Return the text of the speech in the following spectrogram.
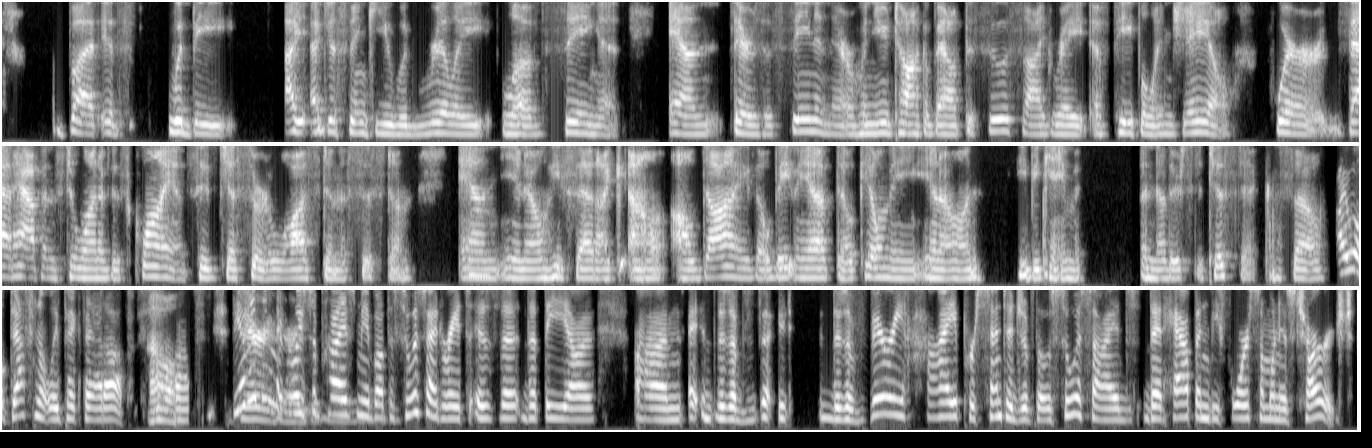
but it's would be I, I just think you would really love seeing it. And there's a scene in there when you talk about the suicide rate of people in jail where that happens to one of his clients who's just sort of lost in the system and mm. you know he said I, I'll, I'll die they'll beat me up they'll kill me you know and he became another statistic so i will definitely pick that up oh uh, the very, other thing that really surprised me about the suicide rates is that that the uh, um, eh, there's a there's a very high percentage of those suicides that happen before someone is charged.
